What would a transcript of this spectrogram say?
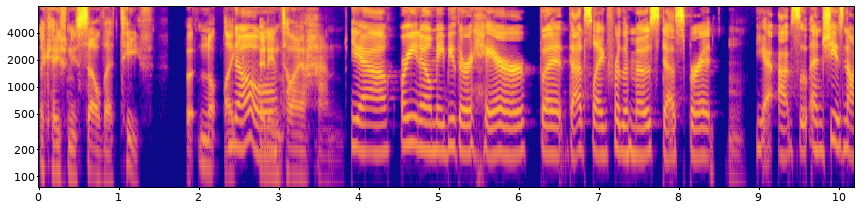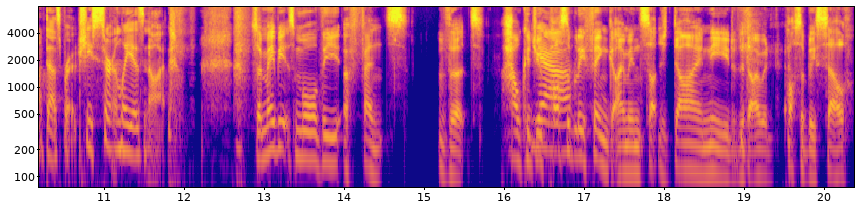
occasionally sell their teeth, but not like No. an entire hand. yeah, or you know, maybe their hair, but that's like for the most desperate. Hmm. Yeah, absolutely. And she's not desperate. She certainly is not. So maybe it's more the offense that how could you Yeah. possibly think I'm in such dire need that I would possibly sell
